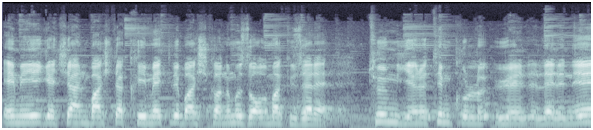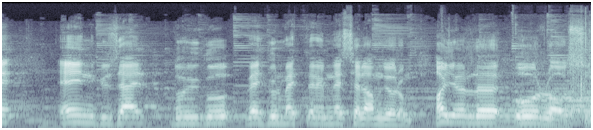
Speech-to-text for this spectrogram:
Emeği geçen başta kıymetli başkanımız olmak üzere tüm yönetim kurulu üyelerini en güzel duygu ve hürmetlerimle selamlıyorum. Hayırlı uğurlu olsun.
